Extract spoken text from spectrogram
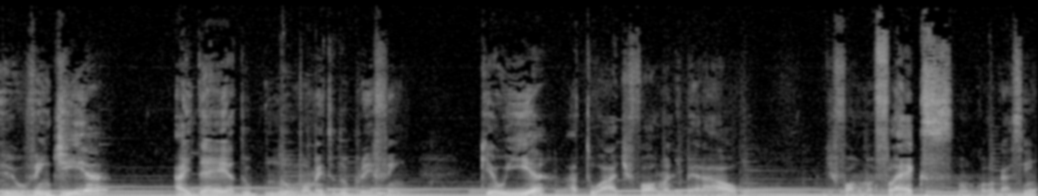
eu vendia a ideia do, no momento do briefing que eu ia atuar de forma liberal, de forma flex, vamos colocar assim,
